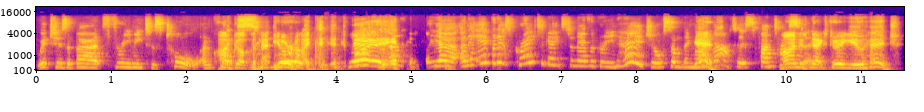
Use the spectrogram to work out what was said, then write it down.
which is about three meters tall and quite. I got that. You're right. Yeah, and yeah, and it, but it's great against an evergreen hedge or something like that. It's fantastic. Mine is next to a yew hedge.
